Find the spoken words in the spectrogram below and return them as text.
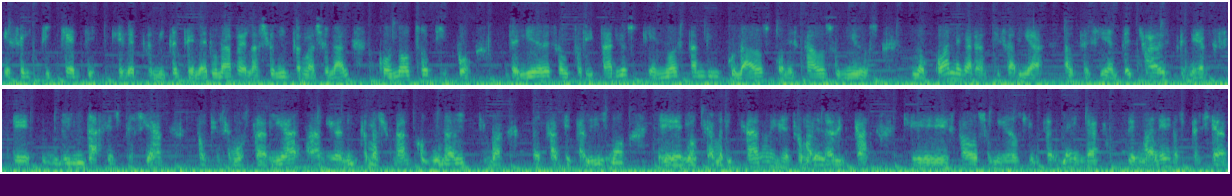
es el piquete que le permite tener una relación internacional con otro tipo de líderes autoritarios que no están vinculados con Estados Unidos, lo cual le garantizaría al presidente Chávez tener eh, un blindaje especial, porque se mostraría a nivel internacional como una víctima del capitalismo eh, norteamericano y de otra manera evitar que Estados Unidos intervenga de manera especial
